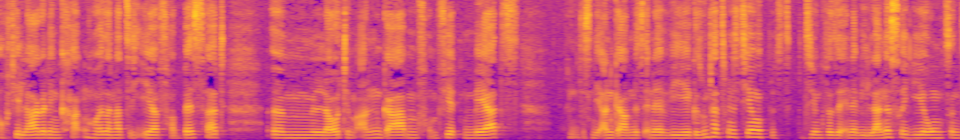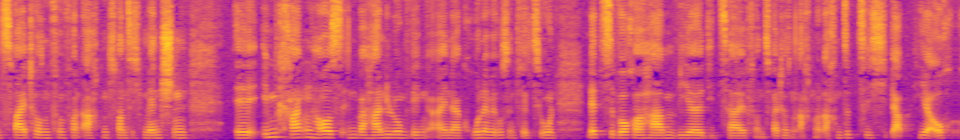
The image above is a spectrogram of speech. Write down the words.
Auch die Lage in den Krankenhäusern hat sich eher verbessert. Ähm, laut den Angaben vom 4. März, das sind die Angaben des NRW-Gesundheitsministeriums bzw. NRW-Landesregierung, sind 2528 Menschen äh, im Krankenhaus in Behandlung wegen einer Coronavirus-Infektion. Letzte Woche haben wir die Zahl von 2878 ja, hier auch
